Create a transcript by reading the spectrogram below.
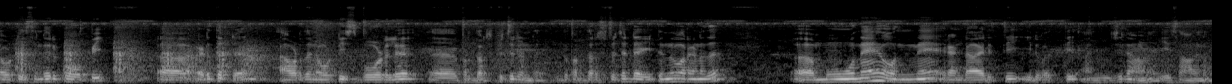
നോട്ടീസിന്റെ ഒരു കോപ്പി എടുത്തിട്ട് അവിടുത്തെ നോട്ടീസ് ബോർഡിൽ പ്രദർശിപ്പിച്ചിട്ടുണ്ട്. ഇത് പ്രദർശിപ്പിച്ച ഡേറ്റ് എന്ന് പറയുന്നത് മൂന്ന് ഒന്ന് രണ്ടായിരത്തി ഇരുപത്തി അഞ്ചിലാണ് ഈ സാധനം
